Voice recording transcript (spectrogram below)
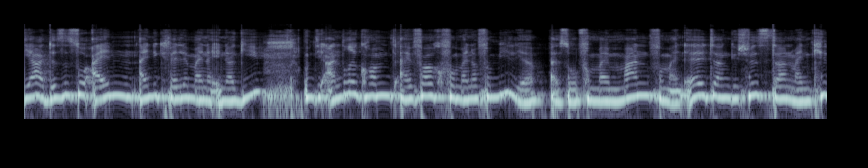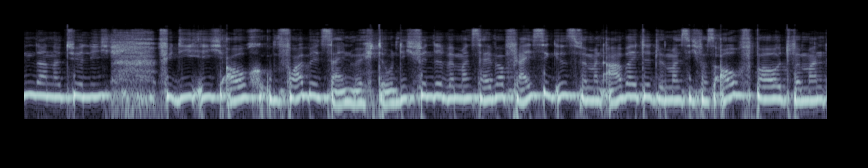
ja, das ist so ein, eine Quelle meiner Energie. Und die andere kommt einfach von meiner Familie. Also von meinem Mann, von meinen Eltern, Geschwistern, meinen Kindern natürlich, für die ich auch ein Vorbild sein möchte. Und ich finde, wenn man selber fleißig ist, wenn man arbeitet, wenn man sich was aufbaut, wenn man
